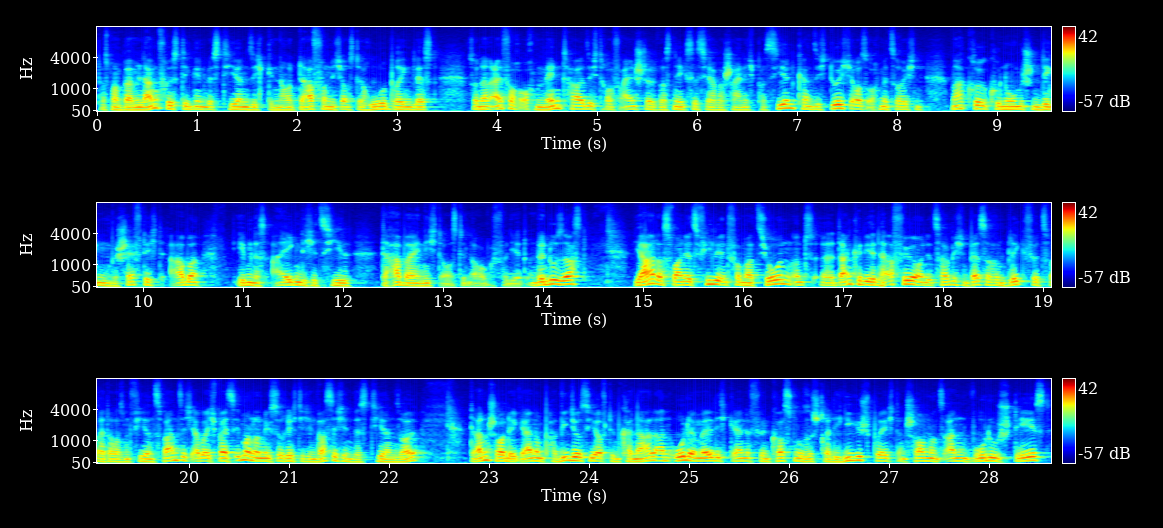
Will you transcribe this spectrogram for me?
dass man beim langfristigen Investieren sich genau davon nicht aus der Ruhe bringen lässt, sondern einfach auch mental sich darauf einstellt, was nächstes Jahr wahrscheinlich passieren kann, sich durchaus auch mit solchen makroökonomischen Dingen beschäftigt, aber eben das eigentliche Ziel dabei nicht aus den Augen verliert. Und wenn du sagst, ja, das waren jetzt viele Informationen und äh, danke dir dafür und jetzt habe ich einen besseren Blick für 2024, aber ich weiß immer noch nicht so richtig, in was ich investieren soll, dann schau dir gerne ein paar Videos hier auf dem Kanal an oder melde dich gerne für ein kostenloses Strategiegespräch. Dann schauen wir uns an, wo du stehst,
